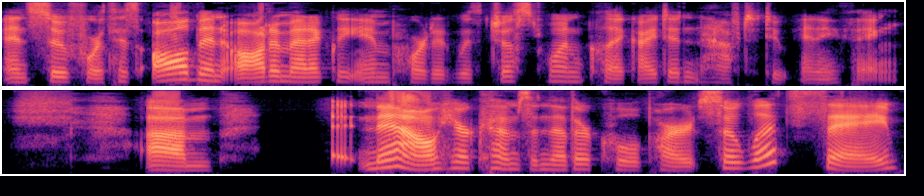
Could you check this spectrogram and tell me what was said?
and so forth has all been automatically imported with just one click. I didn't have to do anything. Um, now, here comes another cool part. So let's say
